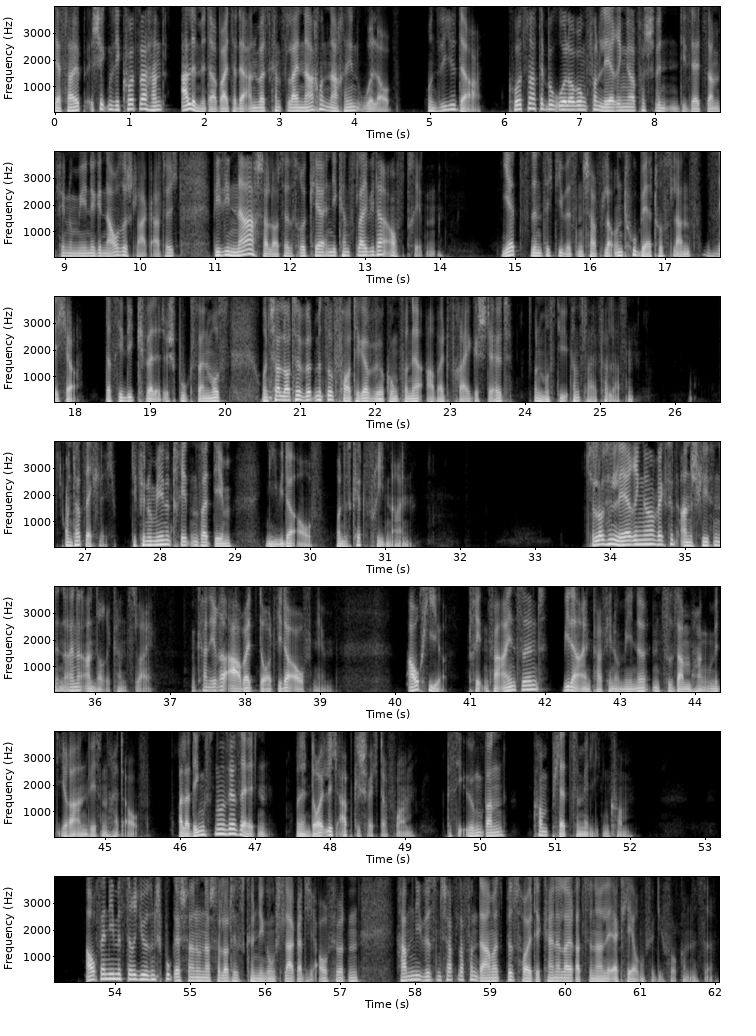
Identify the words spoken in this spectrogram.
Deshalb schicken sie kurzerhand alle Mitarbeiter der Anwaltskanzlei nach und nach in den Urlaub. Und siehe da, Kurz nach der Beurlaubung von Lehringer verschwinden die seltsamen Phänomene genauso schlagartig, wie sie nach Charlottes Rückkehr in die Kanzlei wieder auftreten. Jetzt sind sich die Wissenschaftler und Hubertus Lanz sicher, dass sie die Quelle des Spuks sein muss, und Charlotte wird mit sofortiger Wirkung von der Arbeit freigestellt und muss die Kanzlei verlassen. Und tatsächlich, die Phänomene treten seitdem nie wieder auf und es kehrt Frieden ein. Charlotte Lehringer wechselt anschließend in eine andere Kanzlei und kann ihre Arbeit dort wieder aufnehmen. Auch hier treten vereinzelt wieder ein paar Phänomene im Zusammenhang mit ihrer Anwesenheit auf. Allerdings nur sehr selten und in deutlich abgeschwächter Form, bis sie irgendwann komplett zum Erliegen kommen. Auch wenn die mysteriösen Spukerscheinungen nach Charlottes Kündigung schlagartig aufhörten, haben die Wissenschaftler von damals bis heute keinerlei rationale Erklärung für die Vorkommnisse.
